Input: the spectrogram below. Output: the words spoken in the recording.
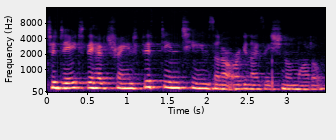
To date, they have trained 15 teams on our organizational model.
